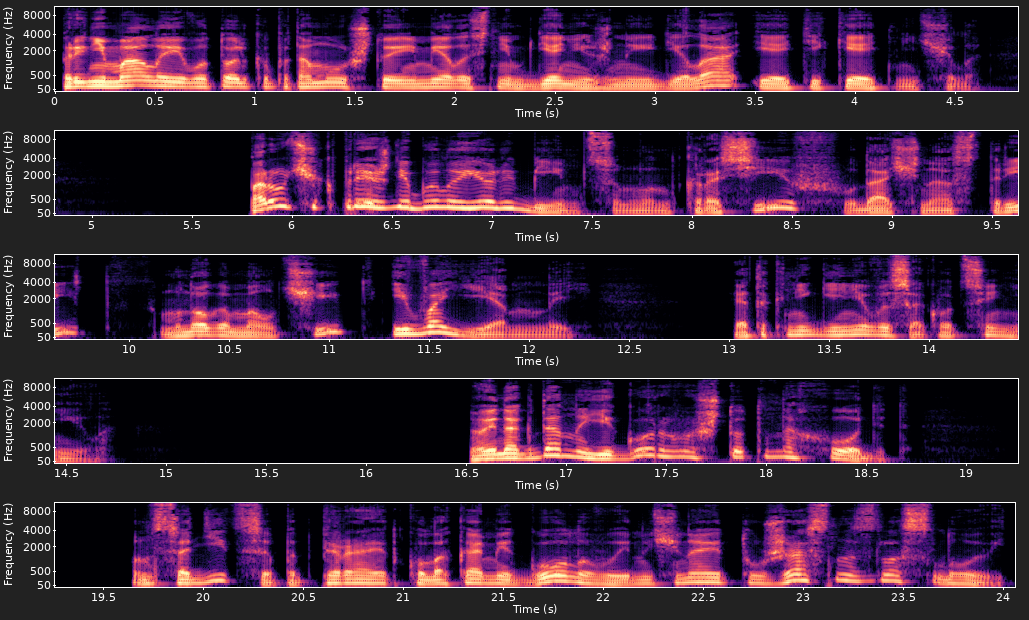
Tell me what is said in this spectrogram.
Принимала его только потому, что имела с ним денежные дела и этикетничала. Поручик прежде был ее любимцем. Он красив, удачно острит, много молчит и военный. Эта княгиня высоко ценила. Но иногда на Егорова что-то находит. Он садится, подпирает кулаками голову и начинает ужасно злословить.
